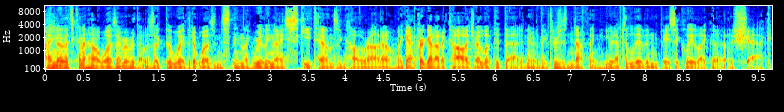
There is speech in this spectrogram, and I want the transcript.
I know that's kind of how it was. I remember that was like the way that it was in, in like really nice ski towns in Colorado. Like after I got out of college, I looked at that and there, like there's just nothing. You would have to live in basically like a, a shack.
